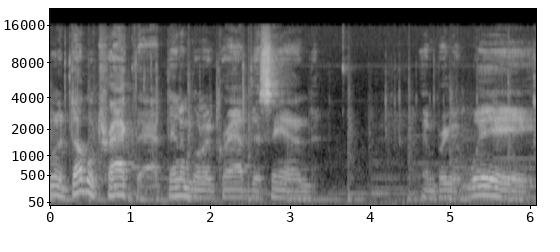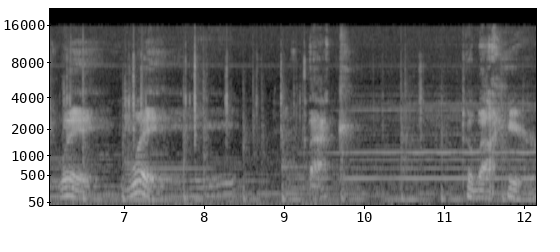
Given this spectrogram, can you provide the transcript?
I'm going to double track that, then I'm going to grab this end and bring it way, way, way back to about here.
